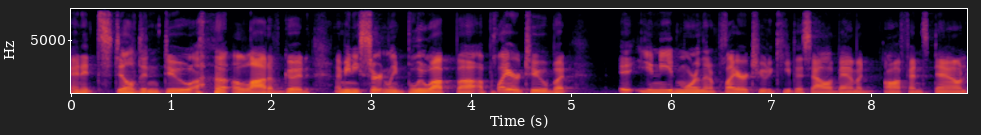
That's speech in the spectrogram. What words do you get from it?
and it still didn't do a, a lot of good. I mean, he certainly blew up uh, a play or two, but it, you need more than a player or two to keep this Alabama offense down.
